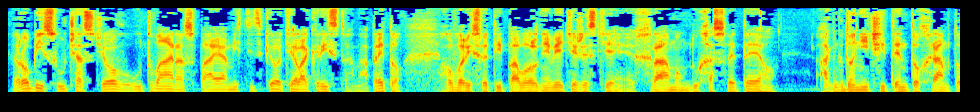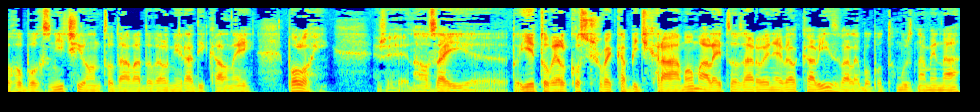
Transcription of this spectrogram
robí súčasťou, utvára, spája mystického tela Krista. A preto hovorí svätý Pavol, neviete, že ste chrámom Ducha Svetého. ak kto ničí tento chrám, toho Boh zničí. On to dáva do veľmi radikálnej polohy. Že naozaj e, je to veľkosť človeka byť chrámom, ale je to zároveň aj veľká výzva, lebo potom už znamená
